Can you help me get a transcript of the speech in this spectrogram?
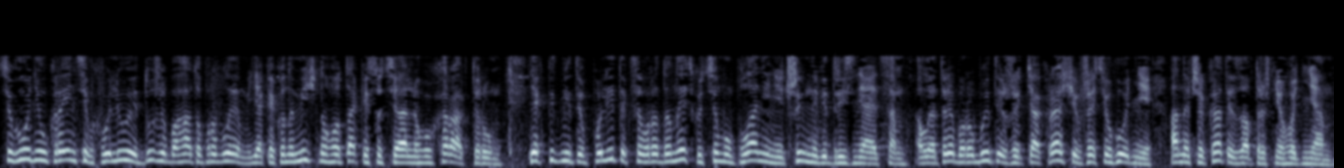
Сьогодні українців хвилює дуже багато проблем, як економічного, так і соціального характеру. Як підмітив політик, Северодонецьк у цьому плані нічим не відрізняється. Але треба робити життя краще вже сьогодні, а не чекати завтрашнього дня.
